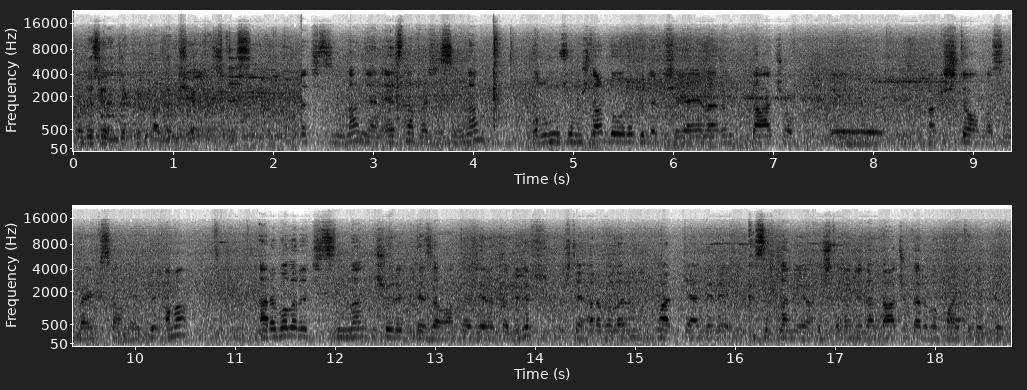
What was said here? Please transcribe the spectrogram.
Burada söylenecek pek fazla bir şey yok açıkçası. açısından yani esnaf açısından olumlu sonuçlar doğurabilir. İşte yayaların daha çok e, akışta olmasını belki sağlayabilir ama arabalar açısından şöyle bir dezavantaj yaratabilir. İşte arabaların park yerleri kısıtlanıyor. İşte önceden daha çok araba park edebiliyordu.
